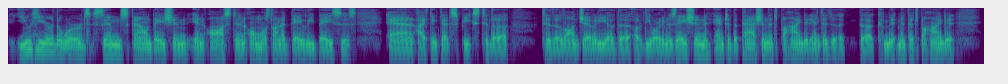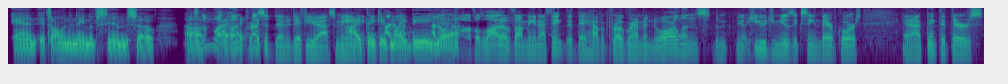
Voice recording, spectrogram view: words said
you hear the words Sims Foundation in Austin almost on a daily basis, and I think that speaks to the to the longevity of the of the organization and to the passion that's behind it and to the, the commitment that's behind it and it's all in the name of sims so uh, Somewhat I- I- I- unprecedented, if you ask me. I, think it I don't- might be I don't yeah know of a lot of. I mean, I think that they have a program in New Orleans, the you know huge music scene there, of course, and I think that there's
